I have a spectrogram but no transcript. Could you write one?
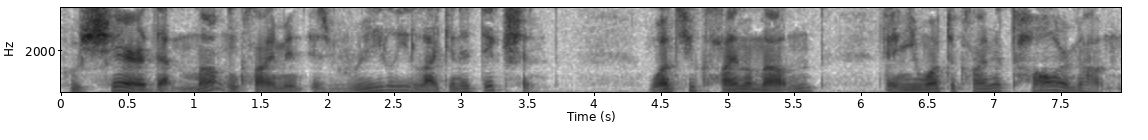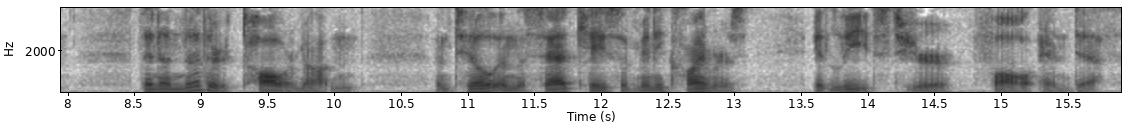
who shared that mountain climbing is really like an addiction. Once you climb a mountain, then you want to climb a taller mountain, then another taller mountain, until, in the sad case of many climbers, it leads to your fall and death.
